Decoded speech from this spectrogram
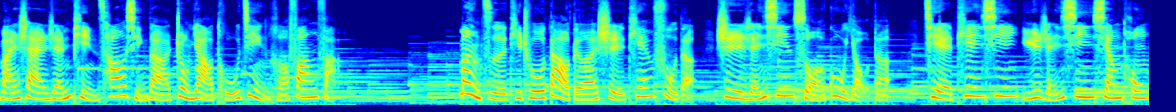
完善人品操行的重要途径和方法。孟子提出，道德是天赋的，是人心所固有的，且天心与人心相通。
